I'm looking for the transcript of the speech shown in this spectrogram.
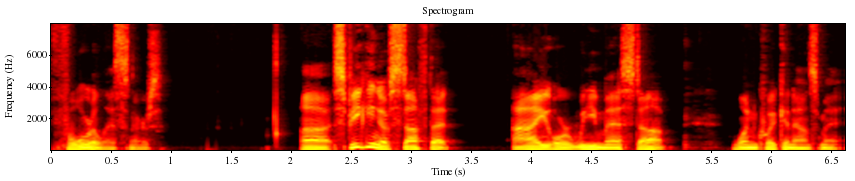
for listeners. Uh, speaking of stuff that I or we messed up, one quick announcement.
